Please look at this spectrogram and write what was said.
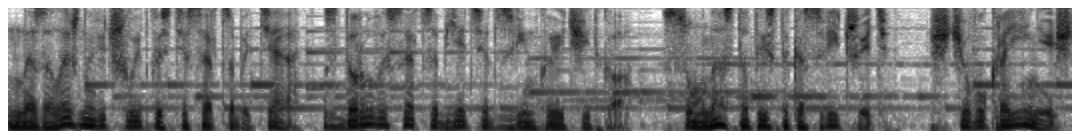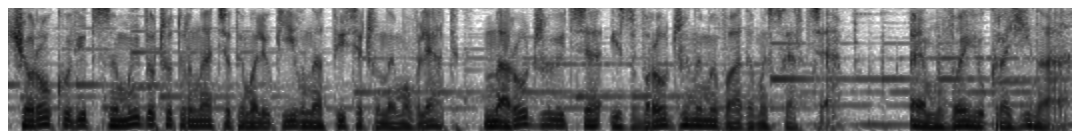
Незалежно від швидкості серцебиття, здорове серце б'ється дзвінко і чітко. Сумна статистика свідчить, що в Україні щороку від 7 до 14 малюків на тисячу немовлят народжуються із вродженими вадами серця. МВ Україна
